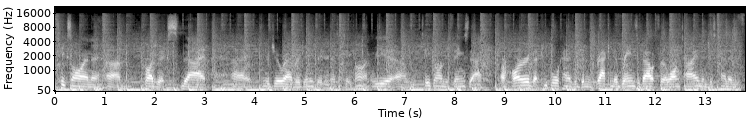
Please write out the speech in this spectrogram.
takes on um, projects that uh, your Joe average integrator doesn't take on. We um, take on the things that are hard, that people kind of have been racking their brains about for a long time and just kind of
